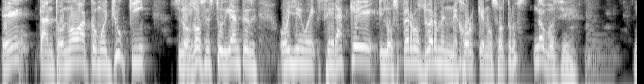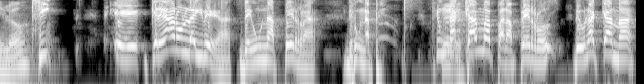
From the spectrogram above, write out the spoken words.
¿eh? tanto Noah como Yuki, los dos estudiantes, oye, güey, ¿será que los perros duermen mejor que nosotros? No, pues sí. ¿Y luego? Sí, eh, crearon la idea de una perra, de una, de una Sí. cama para perros, de una cama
